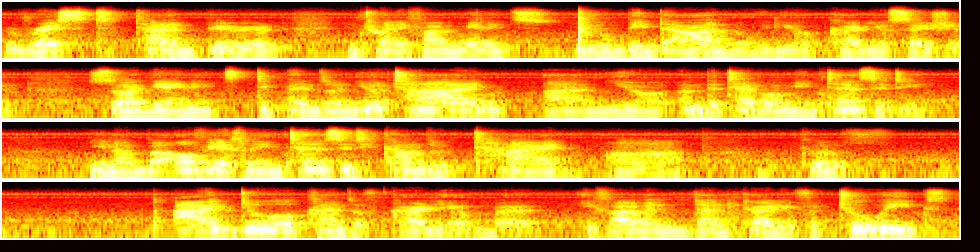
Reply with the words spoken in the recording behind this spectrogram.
rest time period in 25 minutes you'll be done with your cardio session so again it depends on your time and your and the type of intensity you know but obviously intensity comes with time because uh, I do all kinds of cardio but if I haven't done cardio for two weeks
